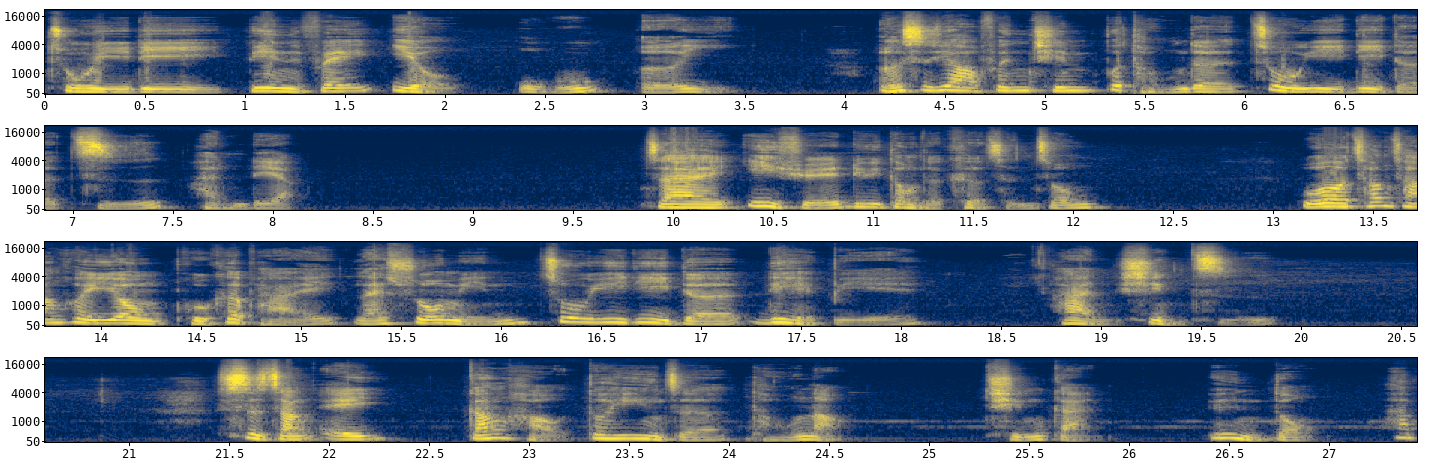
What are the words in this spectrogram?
注意力并非有无而已，而是要分清不同的注意力的值和量。在易学律动的课程中，我常常会用扑克牌来说明注意力的类别和性质。四张 A 刚好对应着头脑、情感、运动和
